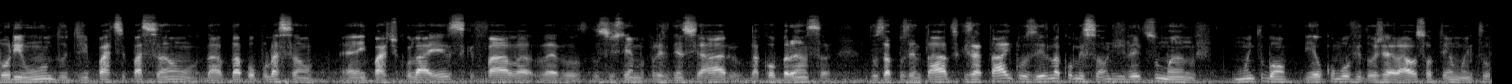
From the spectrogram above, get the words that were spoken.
oriundo de participação da, da população. É, em particular esse que fala né, do, do sistema previdenciário, da cobrança dos aposentados, que já está inclusive na Comissão de Direitos Humanos muito bom. E eu, como ouvidor geral, só tenho muito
